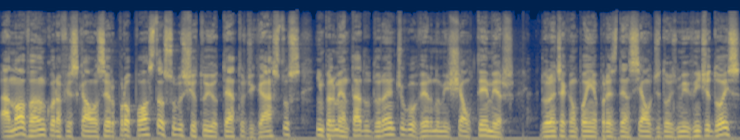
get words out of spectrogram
A nova âncora fiscal a ser proposta substitui o teto de gastos implementado durante o governo Michel Temer. Durante a campanha presidencial de 2022,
